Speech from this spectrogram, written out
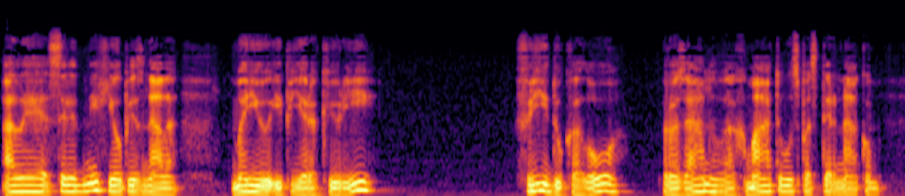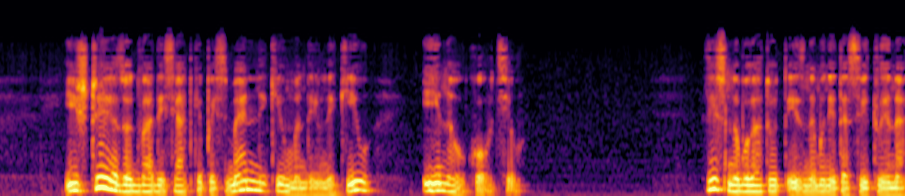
але серед них я опізнала Марію і П'єра Кюрі, Фріду Кало, Розанову, Ахматову з Пастернаком і ще зо два десятки письменників, мандрівників і науковців. Звісно, була тут і знаменита світлина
